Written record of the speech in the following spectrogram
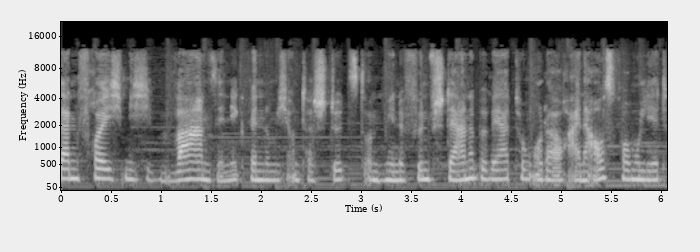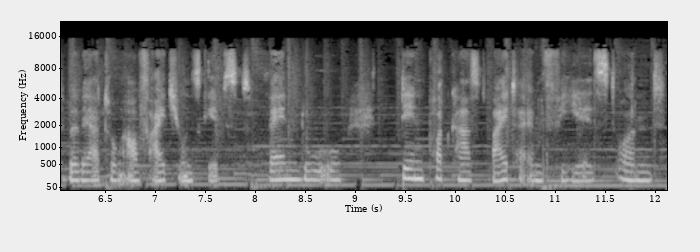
dann freue ich mich wahnsinnig, wenn du mich unterstützt und mir eine 5-Sterne-Bewertung oder auch eine ausformulierte Bewertung auf iTunes gibst. Wenn du den Podcast weiterempfiehlst. Und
